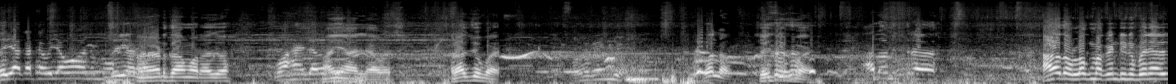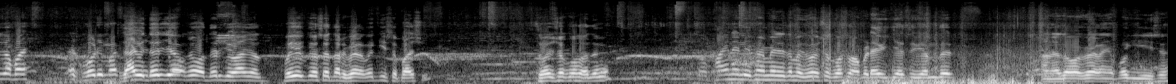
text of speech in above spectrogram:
દરિયા કાંઠે અને અહીંયા હાલે આવે છે. રાજુભાઈ. બોલો. જયદીપભાઈ હાલો મિત્ર. હાલો તો વ્લોગમાં કન્ટિન્યુ બન્યા રહેજો ભાઈ. એ ઘોડી માં જાવી દરિયો જો દરિયો આવ્યો વહી ગયો છે તારે વેળ વગી છે પાછી. જોઈ શકો છો તમે? તો ફાઇનલી ફેમિલી તમે જોઈ શકો છો આપણે આવી ગયા છીએ અંદર. અને જો વેળ અહીંયા પગી ગઈ છે.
